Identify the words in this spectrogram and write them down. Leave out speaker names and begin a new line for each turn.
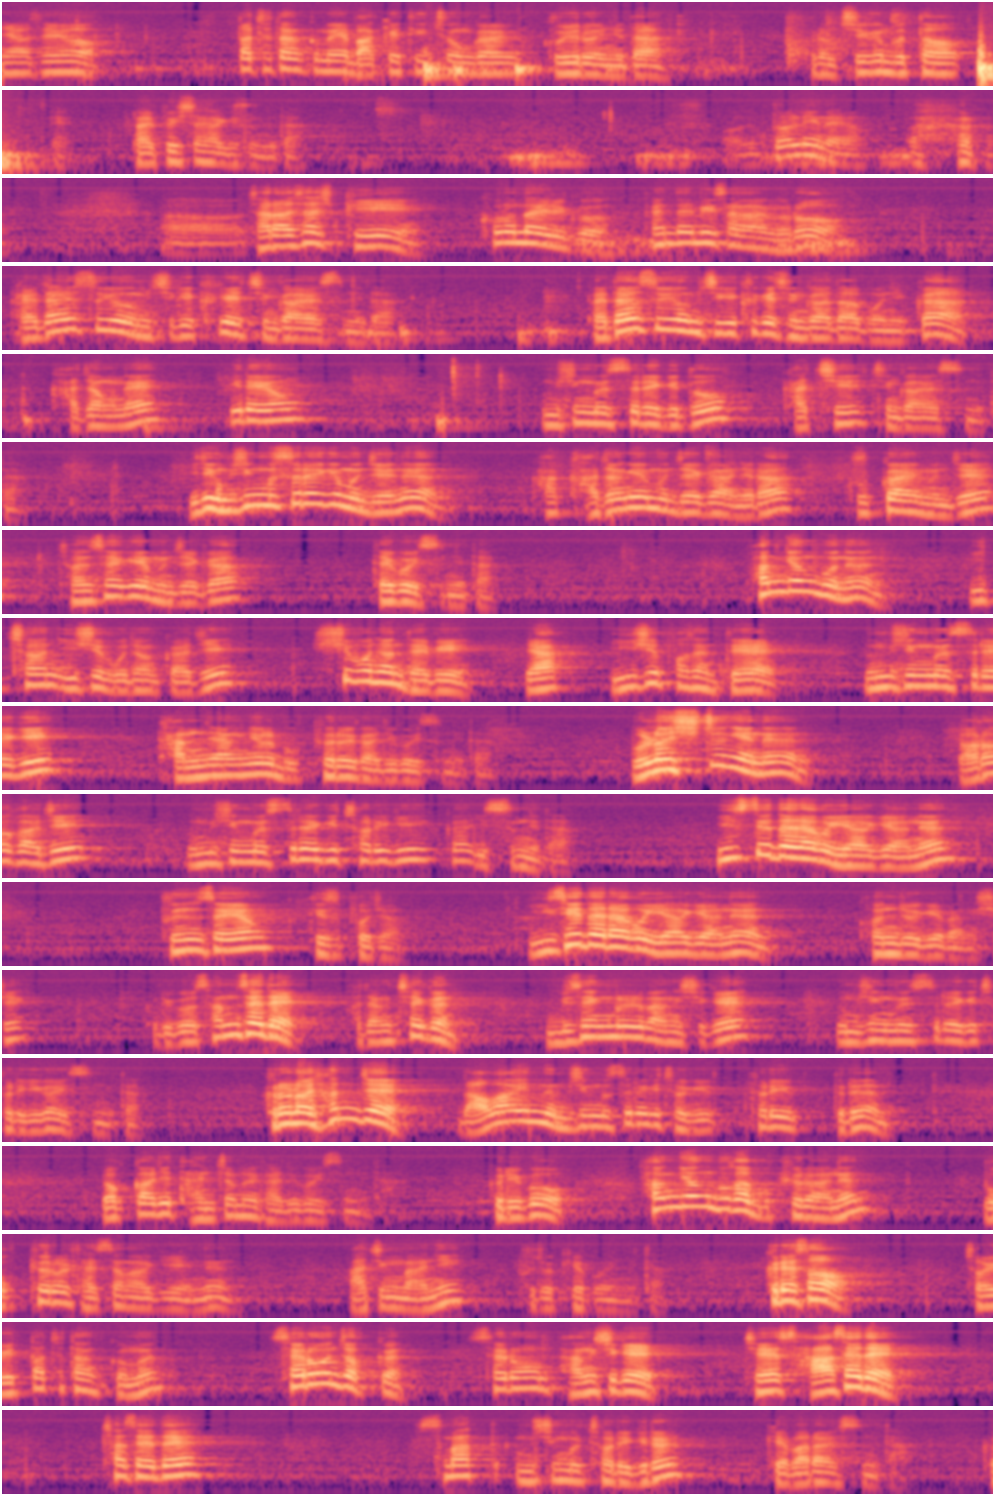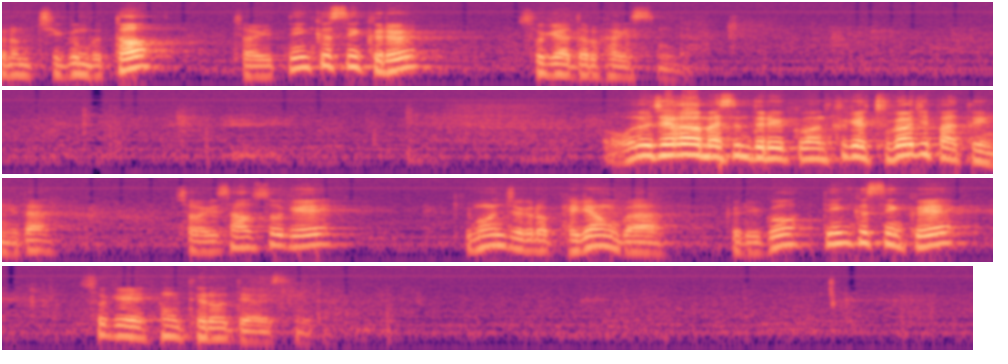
안녕하세요. 따뜻한 꿈의 마케팅 총괄 구일호입니다. 그럼 지금부터 네, 발표 시작하겠습니다. 어, 좀 떨리네요. 어, 잘 아시다시피 코로나19 팬데믹 상황으로 배달 수요 음식이 크게 증가하였습니다. 배달 수요 음식이 크게 증가하다 보니까 가정 내 일회용 음식물 쓰레기도 같이 증가하였습니다. 이제 음식물 쓰레기 문제는 각 가정의 문제가 아니라 국가의 문제, 전 세계의 문제가 되고 있습니다. 환경부는 2025년까지 15년 대비 약 20%의 음식물 쓰레기 감량률 목표를 가지고 있습니다. 물론 시중에는 여러 가지 음식물 쓰레기 처리기가 있습니다. 1세대라고 이야기하는 분쇄형 디스포저, 2세대라고 이야기하는 건조기 방식, 그리고 3세대 가장 최근 미생물 방식의 음식물 쓰레기 처리기가 있습니다. 그러나 현재 나와 있는 음식물 쓰레기 처리- 처리들은 몇 가지 단점을 가지고 있습니다. 그리고 환경부가 목표로 하는 목표를 달성하기에는 아직 많이 부족해 보입니다. 그래서 저희 따뜻한 꿈은 새로운 접근, 새로운 방식의 제4세대 차세대 스마트 음식물 처리기를 개발하였습니다. 그럼 지금부터 저희 띵크싱크를 소개하도록 하겠습니다. 오늘 제가 말씀드릴 건 크게 두 가지 파트입니다. 저희 사업 소개 기본적으로 배경과 그리고 띵크싱크의 소개 형태로 되어 있습니다.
